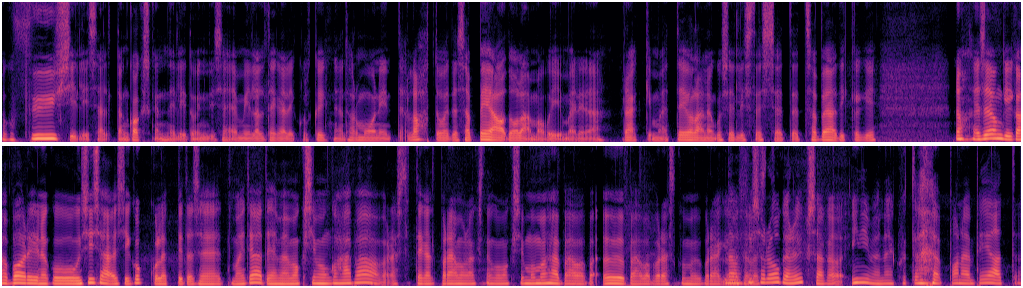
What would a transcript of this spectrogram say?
nagu füüsiliselt on kakskümmend neli tundi see, millal tegelikult kõik need hormoonid lahtuvad ja sa pead olema võimeline rääkima, et ei ole nagu sellist asja, et, et sa pead ikkagi noh, ja see ongi iga paari nagu siseasi kokku leppida, see, et ma ei tea, teeme maksimum kahe päeva pärast, et tegelikult parem oleks nagu maksimum ühe päeva, ööpäeva pärast, kui me juba räägime no, sellest. füsioloogia on üks, aga inimene, kui ta paneb head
